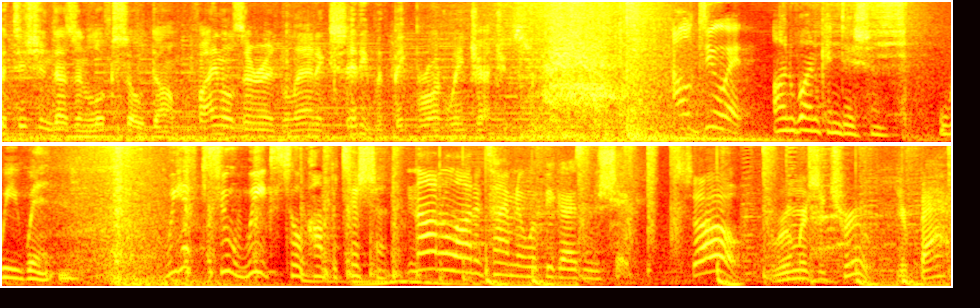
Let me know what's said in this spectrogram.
This competition doesn't look so dumb. Finals are in Atlantic City with big Broadway judges. I'll do it on one condition: we win. We have two weeks till competition. Not a lot of time to whip you guys into shape. So, rumors are true. You're back.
